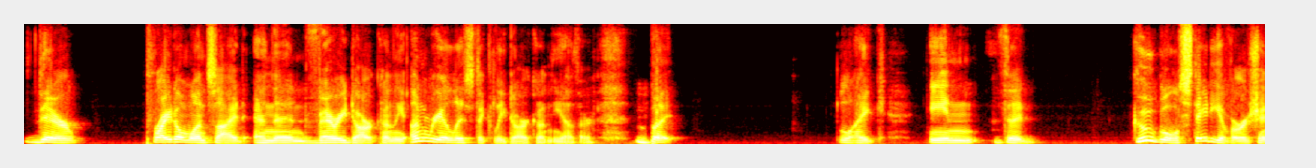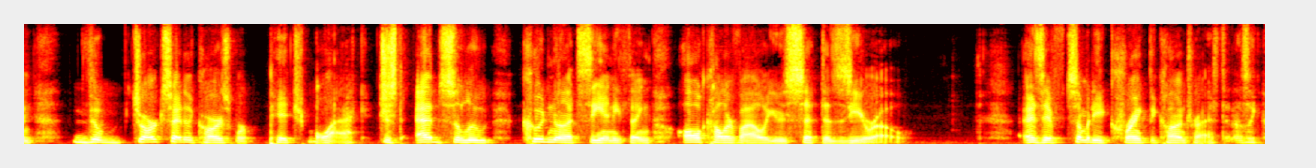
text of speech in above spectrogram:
they're bright on one side and then very dark on the unrealistically dark on the other. But like in the Google Stadia version the dark side of the cars were pitch black. Just absolute could not see anything. All color values set to zero. As if somebody cranked the contrast. And I was like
